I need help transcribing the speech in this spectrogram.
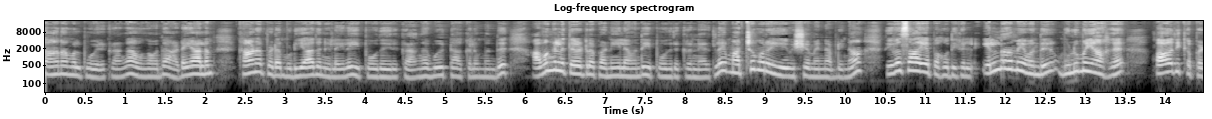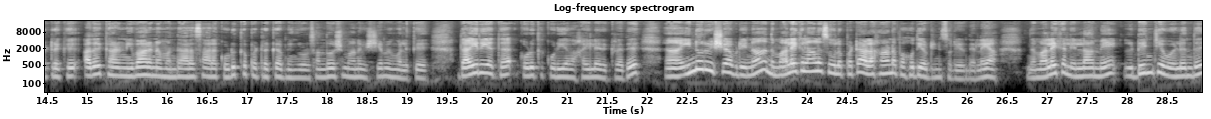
காணாமல் போயிருக்கிறாங்க. அவங்க வந்து அடையாளம் காணப்பட முடியாத நிலையில் இப்போது இருக்கிறாங்க. வீட்டாக்களும் வந்து அவங்கள தேடுற பணியில் வந்து இப்போது இருக்கிற நேரத்தில் மற்றொரு விஷயம் என்ன அப்படின்னா விவசாய பகுதிகள் எல்லாமே வந்து முழுமையாக பாதிக்கப்பட்டிருக்கு. அதற்கான நிவாரணம் வந்து அரசால் கொடுக்கப்பட்டிருக்கு அப்படிங்கிற ஒரு சந்தோஷமான விஷயம் இவங்களுக்கு தைரியத்தை கொடுக்கக்கூடிய வகையில் இருக்கிறது. இன்னொரு விஷயம் அப்படின்னா அந்த மலைகளால் சூழப்பட்ட அழகான பகுதி அப்படின்னு சொல்லியிருந்தேன் இல்லையா? இந்த மலைகள் எல்லாமே இடிஞ்சு விழுந்து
